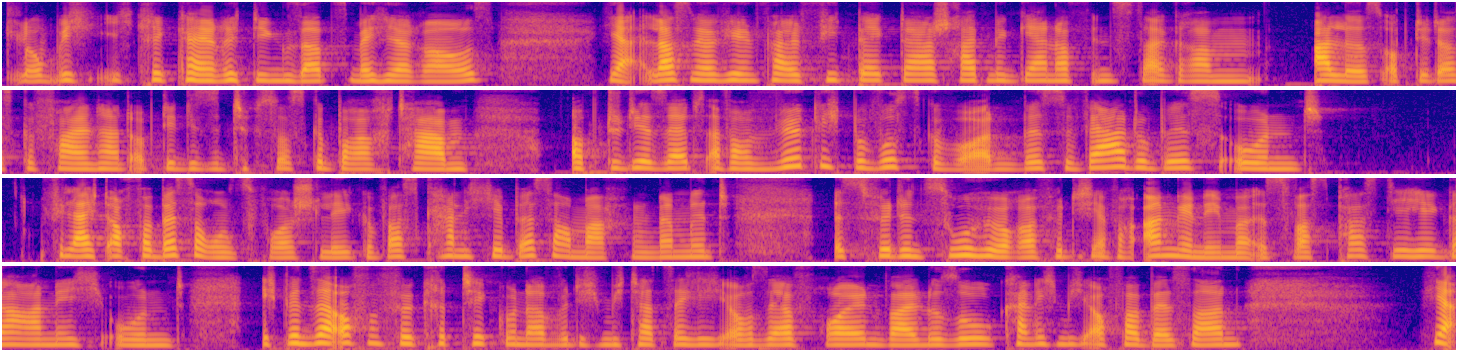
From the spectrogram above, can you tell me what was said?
glaube ich, ich kriege keinen richtigen Satz mehr hier raus ja, lass mir auf jeden Fall Feedback da. Schreib mir gerne auf Instagram alles, ob dir das gefallen hat, ob dir diese Tipps was gebracht haben, ob du dir selbst einfach wirklich bewusst geworden bist, wer du bist und vielleicht auch Verbesserungsvorschläge. Was kann ich hier besser machen, damit es für den Zuhörer, für dich einfach angenehmer ist? Was passt dir hier gar nicht? Und ich bin sehr offen für Kritik und da würde ich mich tatsächlich auch sehr freuen, weil nur so kann ich mich auch verbessern. Ja,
